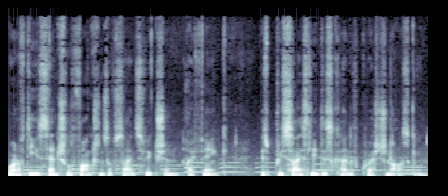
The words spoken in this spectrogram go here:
One of the essential functions of science fiction, I think, is precisely this kind of question asking.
